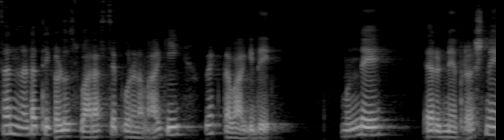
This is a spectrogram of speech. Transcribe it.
ಸನ್ನಡತೆಗಳು ಸ್ವಾರಸ್ಯಪೂರ್ಣವಾಗಿ ವ್ಯಕ್ತವಾಗಿದೆ. ಮುಂದೆ ಎರಡನೇ ಪ್ರಶ್ನೆ,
